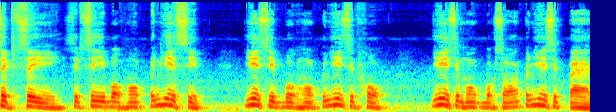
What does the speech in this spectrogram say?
สิบสี่สิบสี่บวกหกเป็นยี่สิบยี่สิบบวกหกเป็นยี่สิบหกยี่สิบหกบวกสองเป็นยี่สิบแปด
